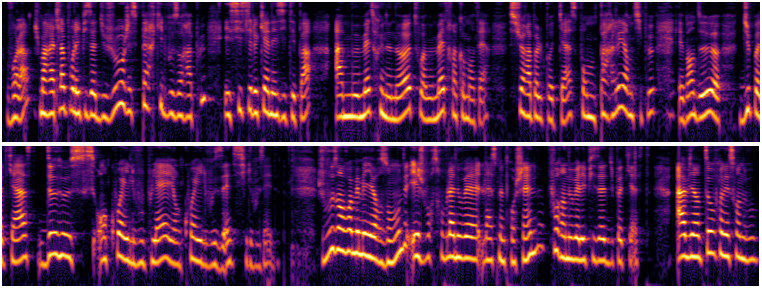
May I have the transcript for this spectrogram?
Voilà, je m'arrête là pour l'épisode du jour. J'espère qu'il vous aura plu. Et si c'est le cas, n'hésitez pas à me mettre une note ou à me mettre un commentaire sur Apple Podcast pour me parler un petit peu eh ben, de, euh, du podcast, de en quoi il vous plaît et en quoi il vous aide s'il vous aide. Je vous envoie mes meilleures ondes et je vous retrouve la, nouvelle, la semaine prochaine pour un nouvel épisode du podcast. À bientôt, prenez soin de vous.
